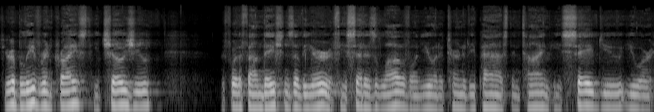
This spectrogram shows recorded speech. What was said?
If you're a believer in Christ, He chose you before the foundations of the earth. He set His love on you in eternity past. In time, He saved you. You are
